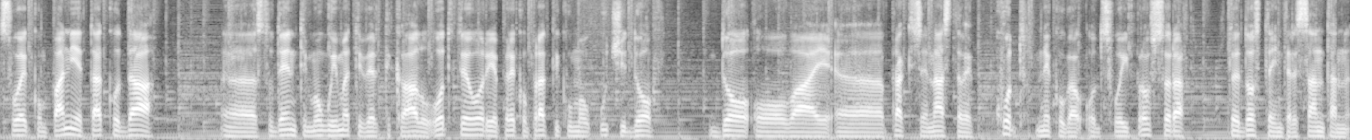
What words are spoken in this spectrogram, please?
svoje kompanije, tako da e, studenti mogu imati vertikalu od teorije preko praktikuma u kući do do ovaj e, praktične nastave kod nekoga od svojih profesora, što je dosta interesantan e,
